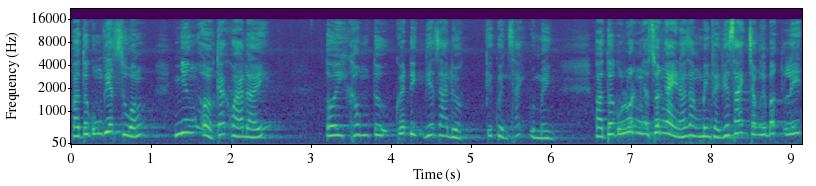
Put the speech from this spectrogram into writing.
Và tôi cũng viết xuống nhưng ở các khóa đấy, tôi không tự quyết định viết ra được cái quyển sách của mình. Và tôi cũng luôn suốt ngày nói rằng mình phải viết sách trong cái bucket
